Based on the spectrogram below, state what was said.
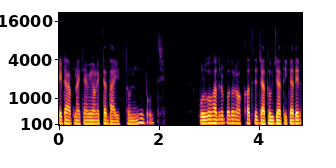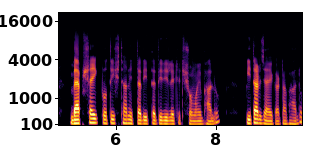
এটা আপনাকে আমি অনেকটা দায়িত্ব নিয়েই বলছি। পূর্ব ভাদ্রপদ নক্ষত্রের জাতক জাতিকাদের ব্যবসায়িক প্রতিষ্ঠান ইত্যাদি, ইত্যাদি রিলেটেড সময় ভালো। পিতার জায়গাটা ভালো।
